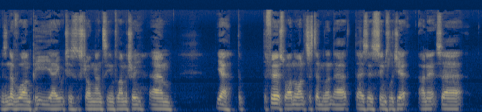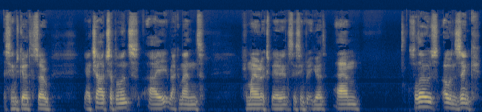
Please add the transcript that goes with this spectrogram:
And there's another one, PEA, which is a strong anti-inflammatory. Um, yeah, the the first one, the one that's a stimulant there, is seems legit and it's uh, it seems good. So yeah, charge supplements I recommend from my own experience. They seem pretty good. Um, so those, oh, and zinc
